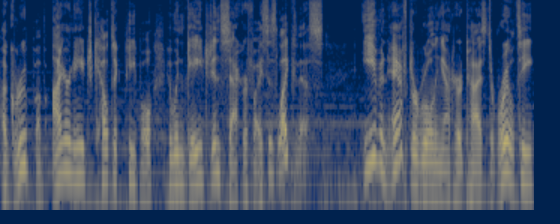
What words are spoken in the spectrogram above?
a group of Iron Age Celtic people who engaged in sacrifices like this. Even after ruling out her ties to royalty,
